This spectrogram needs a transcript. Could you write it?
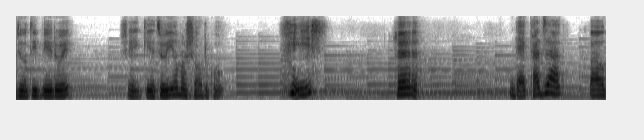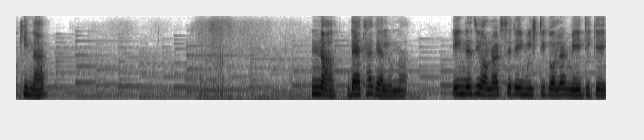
যদি বেরোয় সেই কেঁচোই আমার স্বর্গ। ইস! হ্যাঁ দেখা যাক, পাও কি না? না, দেখা গেল না। ইংরেজি অনার্সের এই মিষ্টি গলার মেয়েটিকে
